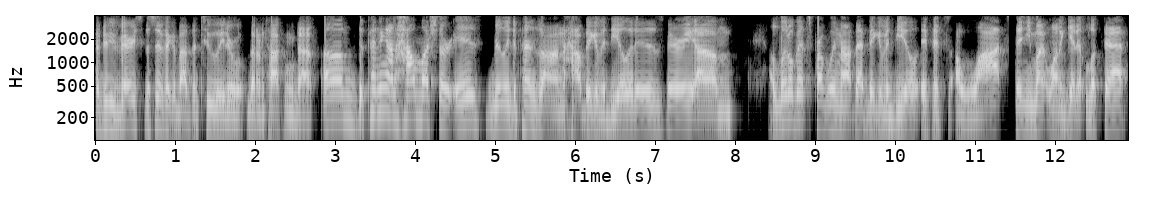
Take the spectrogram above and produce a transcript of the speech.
have to be very specific about the two liter that I'm talking about. Um, depending on how much there is, really depends on how big of a deal it is, Barry. Um, a little bit's probably not that big of a deal. If it's a lot, then you might want to get it looked at.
